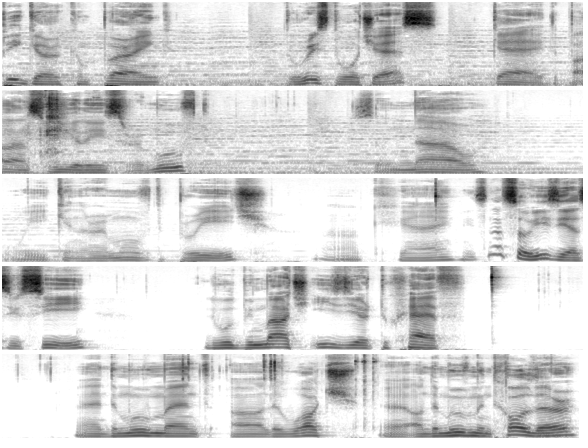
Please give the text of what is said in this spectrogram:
bigger comparing to wristwatches. Okay, the balance wheel is removed. So now we can remove the breech. Okay, it's not so easy as you see. It would be much easier to have uh, the movement on the watch, uh, on the movement holder.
